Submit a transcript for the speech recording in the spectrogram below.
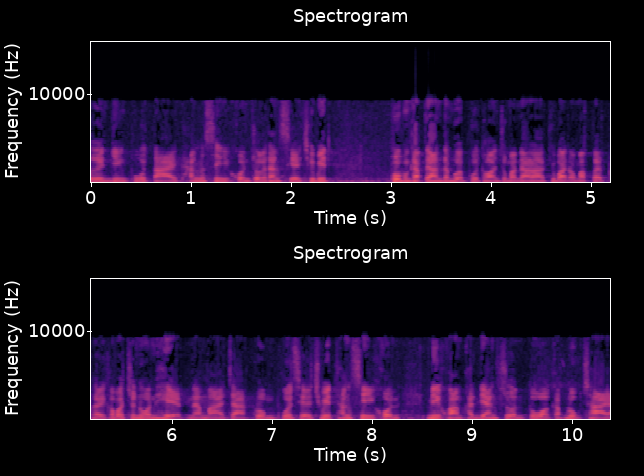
ปืนยิงผู้ตายทั้ง 4 คนจนกระทั่งเสียชีวิต ผู้บังคับการตำรวจภูธรจังหวัดนาราธิวาสออกมาเปิดเผยครับว่าชนวนเหตุน่ะมาจากกลุ่มผู้เสียชีวิตทั้ง 4 คน มีความขัดแย้งส่วนตัวกับลูกชาย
